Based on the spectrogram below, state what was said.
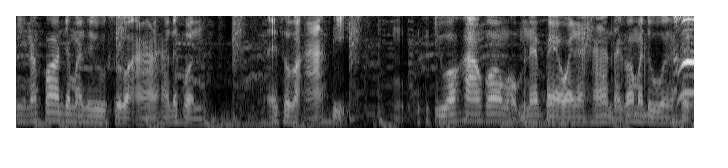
นี่นะก็จะมารีวิวโซลาร์นะฮะทุกคนไอโซลาร์ดิสกิลคร่าวก็ผมไม่ได้แปลไว้นะฮะแต่ก็มาดูกันเถอะ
